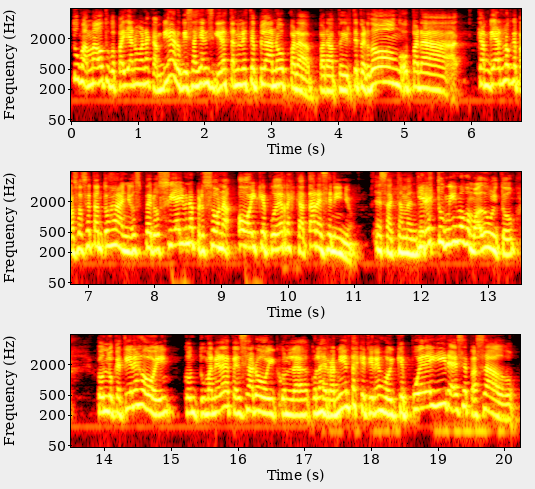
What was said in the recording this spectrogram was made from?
tu mamá o tu papá ya no van a cambiar, o quizás ya ni siquiera están en este plano para, para pedirte perdón o para cambiar lo que pasó hace tantos años, pero sí hay una persona hoy que puede rescatar a ese niño. Exactamente. Y eres tú mismo como adulto con lo que tienes hoy, con tu manera de pensar hoy, con, con las herramientas que tienes hoy, que puede ir a ese pasado,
